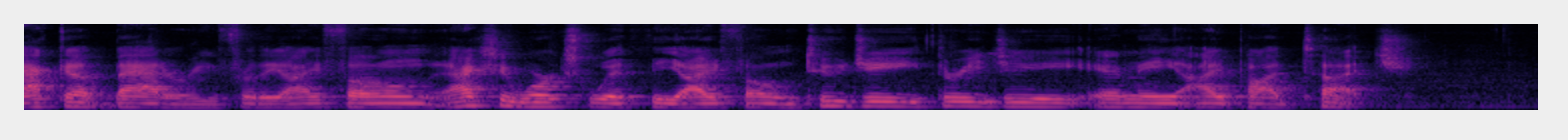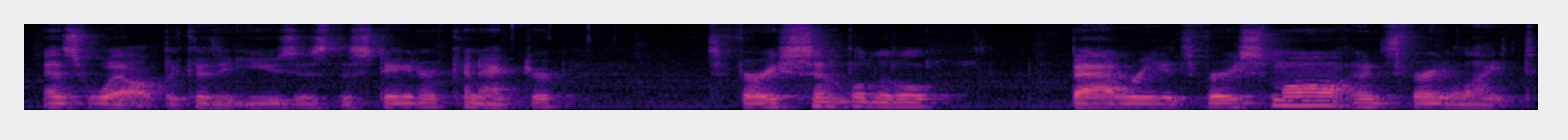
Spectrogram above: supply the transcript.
backup battery for the iPhone. It actually works with the iPhone 2G, 3G, and the iPod Touch as well because it uses the standard connector. It's a very simple little battery. It's very small and it's very light.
